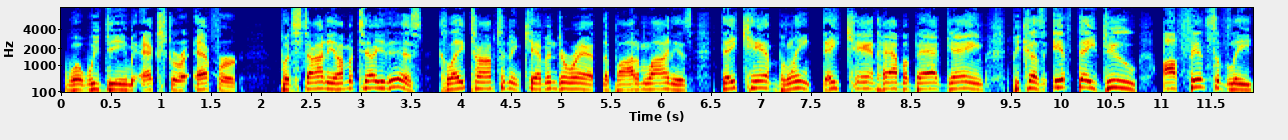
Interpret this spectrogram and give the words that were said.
what we deem extra effort but Steiny, I'm gonna tell you this: Klay Thompson and Kevin Durant. The bottom line is they can't blink. They can't have a bad game because if they do, offensively,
